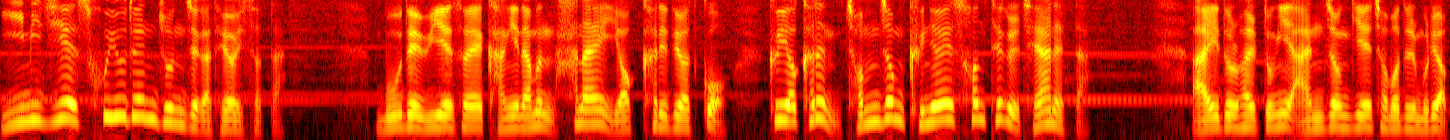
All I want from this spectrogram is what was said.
이미지에 소유된 존재가 되어 있었다. 무대 위에서의 강인함은 하나의 역할이 되었고 그 역할은 점점 그녀의 선택을 제한했다. 아이돌 활동이 안정기에 접어들 무렵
